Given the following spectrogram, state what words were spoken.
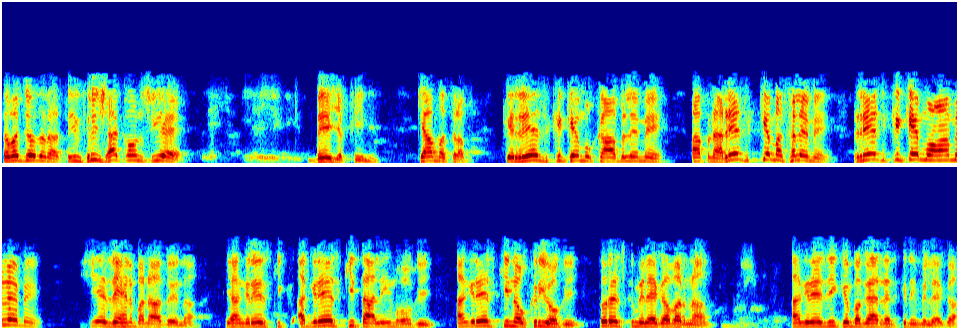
توجہ ذرا، تیسری شہ کون سی ہے؟ بے یقینی۔ کیا مطلب؟ کہ رزق کے مقابلے میں، اپنا رزق کے مسئلے میں رزق کے معاملے میں یہ ذہن بنا دینا کہ انگریز کی انگریز کی تعلیم ہوگی، انگریز کی نوکری ہوگی تو رزق ملے گا ورنہ۔ انگریزی کے بغیر رزق نہیں ملے گا،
